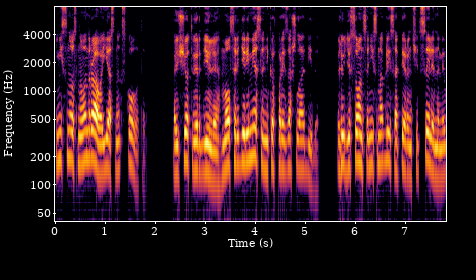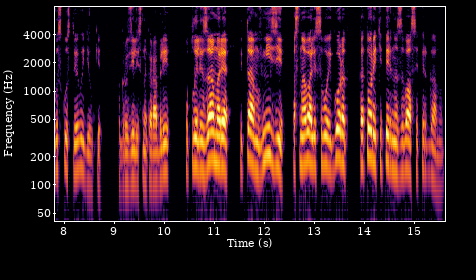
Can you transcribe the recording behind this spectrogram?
и несносного нрава ясных сколотов. А еще твердили, мол, среди ремесленников произошла обида. Люди солнца не смогли соперничать с эллинами в искусстве выделки, погрузились на корабли, уплыли за море и там, в Мизии, основали свой город, который теперь назывался Пергамом.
